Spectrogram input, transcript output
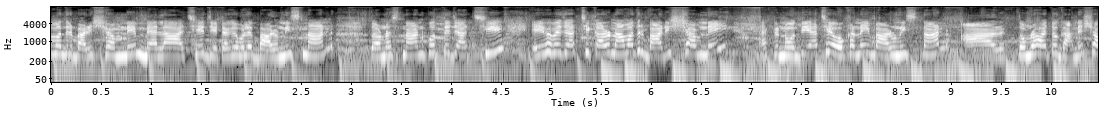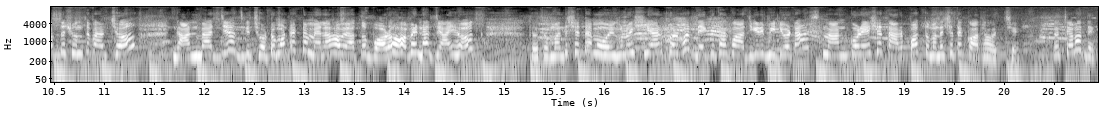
আমাদের বাড়ির সামনে মেলা আছে যেটাকে বলে বারুণী স্নান। তো আমরা স্নান করতে যাচ্ছি। এইভাবে যাচ্ছি কারণ আমাদের বাড়ির সামনেই একটা নদী আছে, ওখানেই বারুণী স্নান। আর তোমরা হয়তো গানের শব্দ শুনতে পারছ। গান বাজছে, আজকে ছোটো মোটো একটা মেলা হবে, অত বড় হবে না, যাই হোক। তো তোমাদের সাথে আমি ওইগুলো শেয়ার করব। দেখতে থাকো আজকের ভিডিওটা, স্নান করে এসে তারপর তোমাদের সাথে কথা হচ্ছে। তো চলো দেখ।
